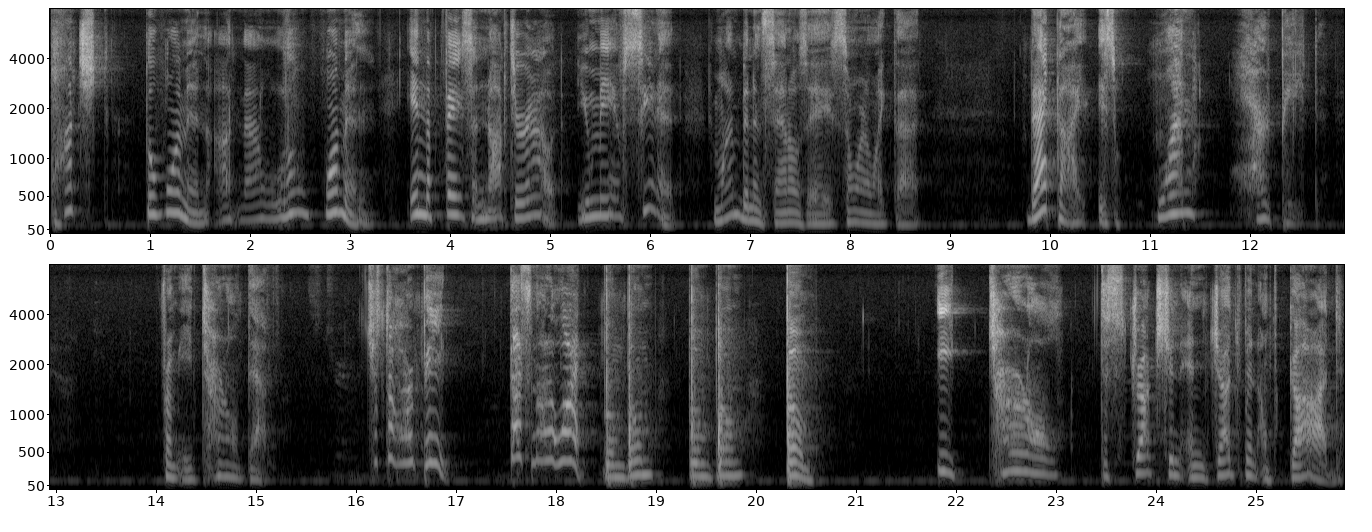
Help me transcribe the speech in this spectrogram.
punched the woman, a, a little woman, in the face and knocked her out. You may have seen it. It might have been in San Jose, somewhere like that. That guy is one heartbeat from eternal death. Just a heartbeat. That's not a lot. Boom, boom, boom, boom, boom. Eternal destruction and judgment of God.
